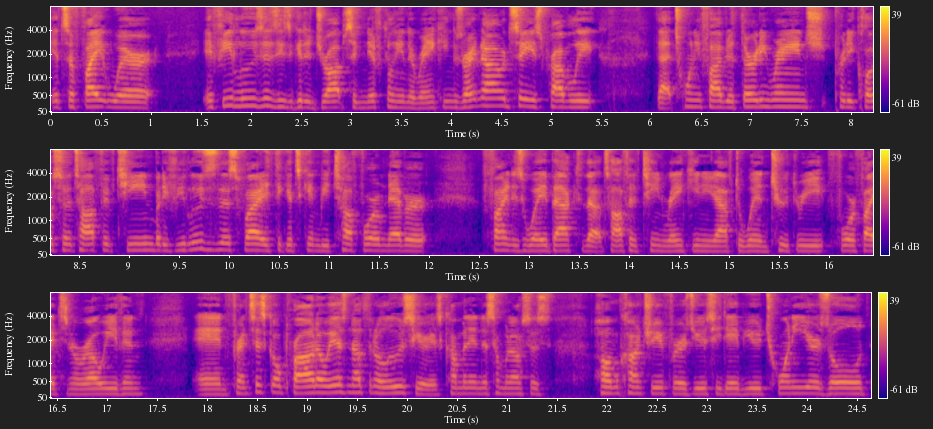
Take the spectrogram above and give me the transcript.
it's a fight where if he loses, he's going to drop significantly in the rankings. Right now, I would say he's probably that 25 to 30 range, pretty close to the top 15. But if he loses this fight, I think it's going to be tough for him to ever find his way back to that top 15 ranking. He'd have to win two, three, four fights in a row, even. And Francisco Prado, he has nothing to lose here. He's coming into someone else's home country for his UFC debut. 20 years old,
